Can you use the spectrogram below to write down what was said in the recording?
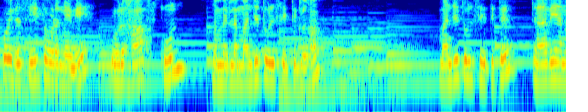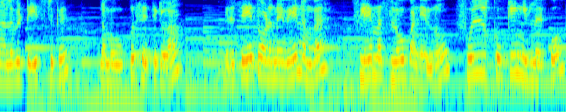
இப்போ இதை சேர்த்த உடனேவே ஒரு ஹாஃப் ஸ்பூன் நம்ம இதில் மஞ்சத்தூள் சேர்த்துக்கலாம். மஞ்சத்தூள் சேர்த்துட்டு தேவையான அளவு டேஸ்ட்டுக்கு நம்ம உப்பு சேர்த்துக்கலாம். இதை சேர்த்த உடனேவே நம்ம ஃப்ளேமை ஸ்லோ பண்ணிடணும். ஃபுல் குக்கிங் இல்லை இப்போது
